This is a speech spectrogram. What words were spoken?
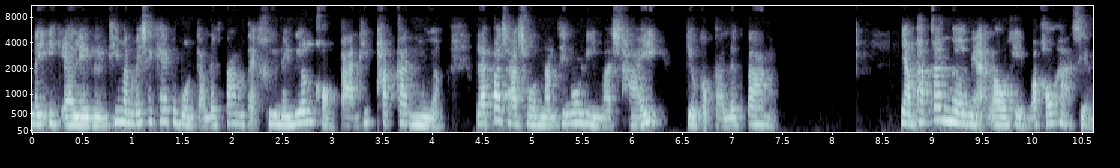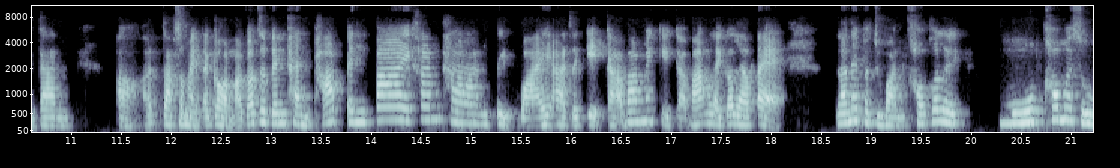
ในอีกแอเรียหนึ่งที่มันไม่ใช่แค่กระบวนการเลือกตั้ง แต่คือในเรื่องของการที่พักการเมือง และประชาชนนำเทคโนโลยีมาใช้เกี่ยวกับการเลือกตั้ง อย่างพักการเมืองเนี่ยเราเห็นว่าเขาหาเสียงกัน จากสมัยแต่ก่อนเราก็จะเป็นแผ่นพับเป็นป้ายข้างทางติดไว้ อาจจะเกะกะบ้างไม่เกะกะบ้างอะไรก็แล้วแต่ แล้วในปัจจุบันเขาก็เลย move เข้ามาสู่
